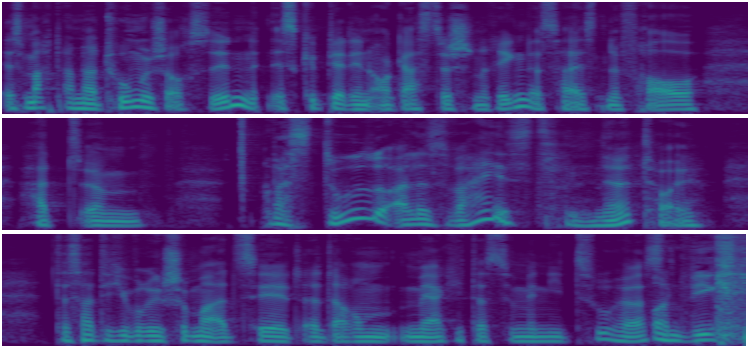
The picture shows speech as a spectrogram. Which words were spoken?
Es macht anatomisch auch Sinn. Es gibt ja den orgastischen Ring. Das heißt, eine Frau hat, ähm, Was du so alles weißt. ne, toll. Das hatte ich übrigens schon mal erzählt. Äh, Darum merke ich, dass du mir nie zuhörst. Und wie ich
